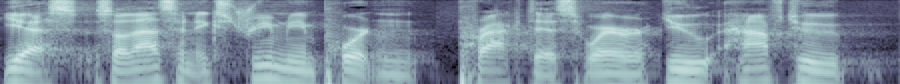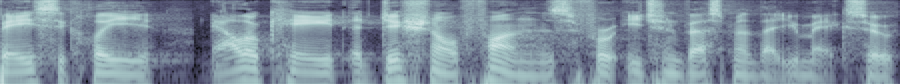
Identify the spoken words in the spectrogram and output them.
Yes. So that's an extremely important practice where you have to basically allocate additional funds for each investment that you make. So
